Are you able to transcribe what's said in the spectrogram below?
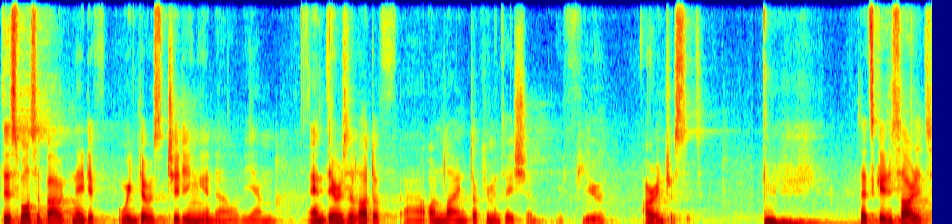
This was about native Windows JITting in LLVM, and there's a lot of uh, online documentation if you are interested. Let's get started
